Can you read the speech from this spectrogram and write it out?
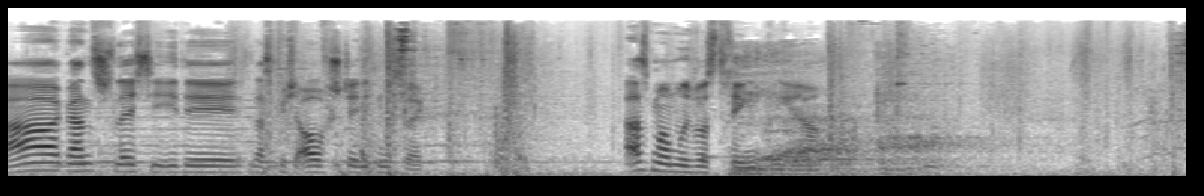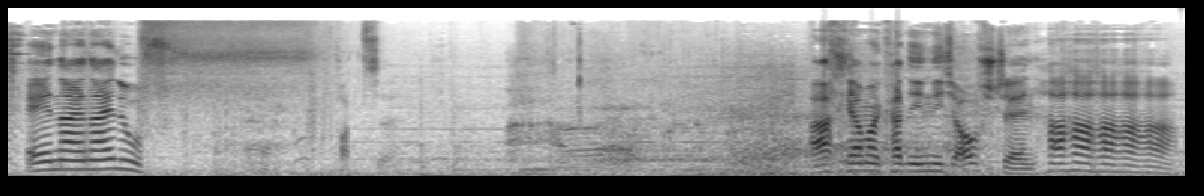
Ah, ganz schlechte Idee. Lass mich aufstehen, ich muss weg. Erstmal muss ich was trinken, ja. Ey, nein, nein, du Fotze. Ach ja, man kann ihn nicht aufstellen. Hahaha.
